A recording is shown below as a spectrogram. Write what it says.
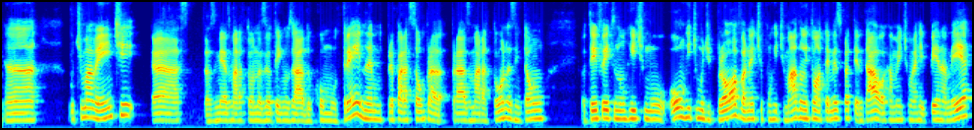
Uh, ultimamente, uh, as minhas maratonas eu tenho usado como treino, né, preparação para as maratonas, então eu tenho feito num ritmo, ou um ritmo de prova, né, tipo um ritmado, ou então até mesmo para tentar, ou realmente um RP na meia.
